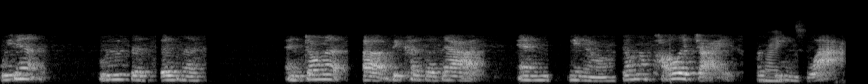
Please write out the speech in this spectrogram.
we didn't lose this business and don't uh, because of that and you know don't apologize for being black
